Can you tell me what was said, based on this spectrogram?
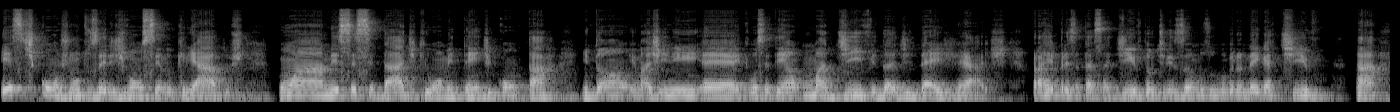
esses conjuntos eles vão sendo criados com a necessidade que o homem tem de contar. Então, imagine é, que você tenha uma dívida de 10 reais. Para representar essa dívida, utilizamos o um número negativo. Tá?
